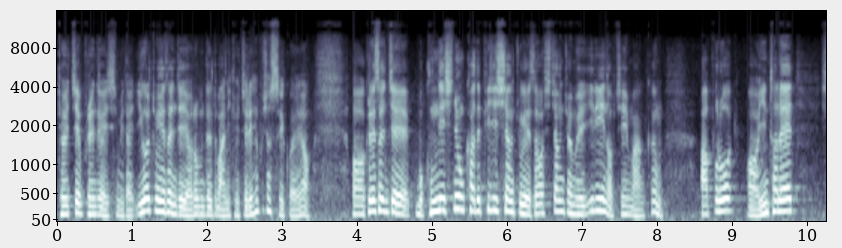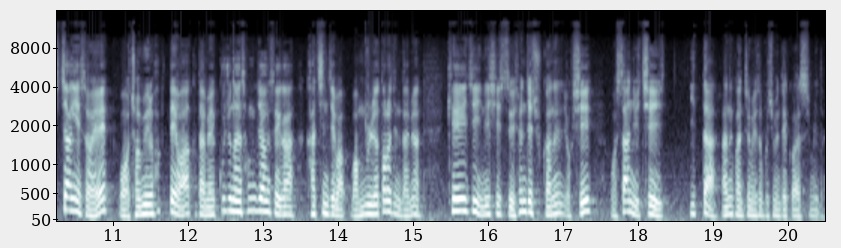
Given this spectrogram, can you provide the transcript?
결제 브랜드가 있습니다. 이걸 통해서 이제 여러분들도 많이 결제를 해보셨을 거예요. 어, 그래서 이제 뭐 국내 신용카드 PG 시장 쪽에서 시장 점유율 1인 업체인 만큼 앞으로 어, 인터넷 시장에서의 뭐 점유율 확대와 그다음에 꾸준한 성장세가 같이 이제 막 맞물려 떨어진다면 KG 이니시스 현재 주가는 역시 뭐 싼 위치에 있- 있다라는 관점에서 보시면 될 것 같습니다.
